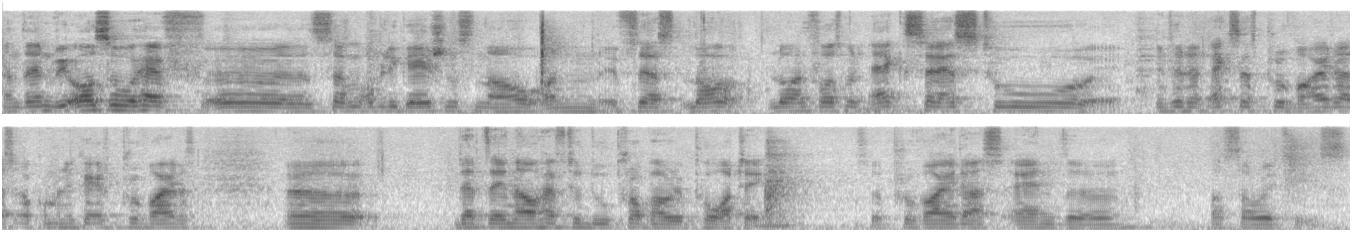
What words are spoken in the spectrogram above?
And then we also have uh, some obligations now on if there's law, law enforcement access to internet access providers or communication providers, uh, that they now have to do proper reporting, the providers and the authorities.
